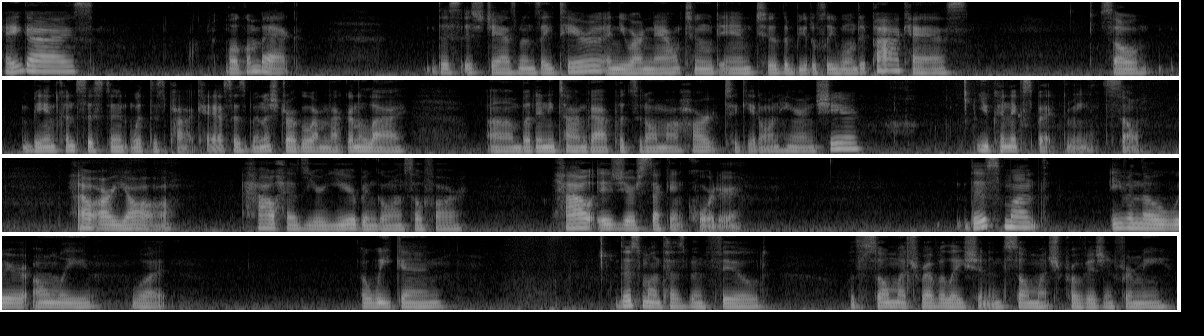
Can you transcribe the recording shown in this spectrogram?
Hey guys, welcome back. This is Jasmine Zaytira, and you are now tuned in to the Beautifully Wounded podcast. So, being consistent with this podcast has been a struggle, I'm not going to lie. Um, but anytime God puts it on my heart to get on here and share, you can expect me. So, how are y'all? How has your year been going so far? How is your second quarter? This month, even though we're only, what, a weekend, this month has been filled with so much revelation and so much provision for me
